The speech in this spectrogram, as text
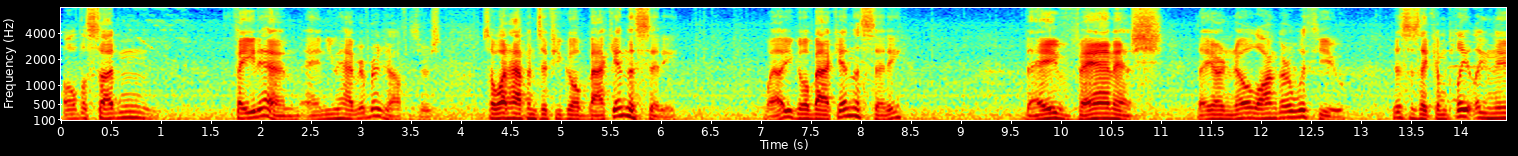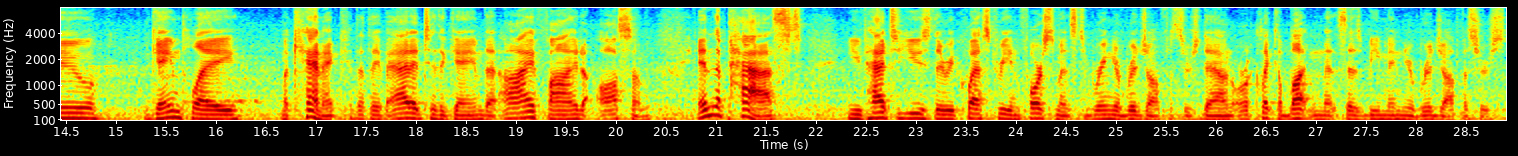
all of a sudden fade in and you have your bridge officers. So what happens if you go back in the city? Well, you go back in the city, they vanish. They are no longer with you. This is a completely new gameplay mechanic that they've added to the game that I find awesome. In the past, you've had to use the request reinforcements to bring your bridge officers down or click a button that says beam in your bridge officers.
